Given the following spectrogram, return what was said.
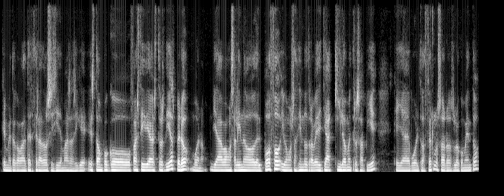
que me tocaba la tercera dosis y demás, así que está un poco fastidiado estos días, pero bueno, ya vamos saliendo del pozo y vamos haciendo otra vez ya kilómetros a pie, que ya he vuelto a hacerlos, ahora os lo comento.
